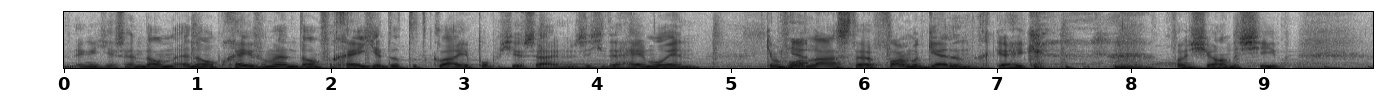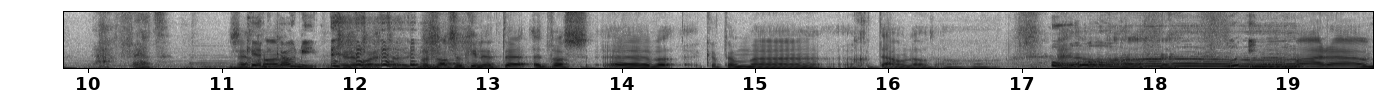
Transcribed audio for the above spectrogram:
dingetjes. En dan, en dan op een gegeven moment dan vergeet je dat het kleine poppetjes zijn. Dan zit je er helemaal in. Ik heb bijvoorbeeld Ja. laatst eh, Farmageddon gekeken. van Shaun the Sheep. Ja, vet. Ken ik gewoon- ook niet. Ja, dat wordt- het was ook in het. het was, ik heb hem gedownload. Oh. Eh, maar ehm,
